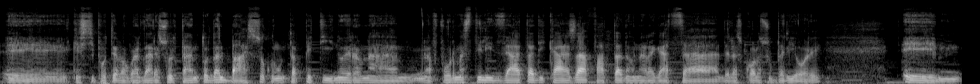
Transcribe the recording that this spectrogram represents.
eh, che si poteva guardare soltanto dal basso con un tappetino, era una, una, forma stilizzata di casa fatta da una ragazza della scuola superiore. E,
